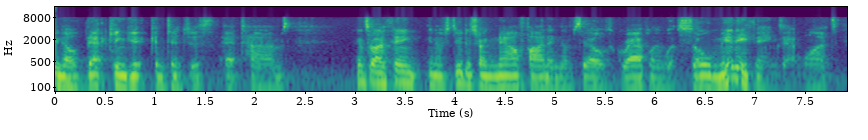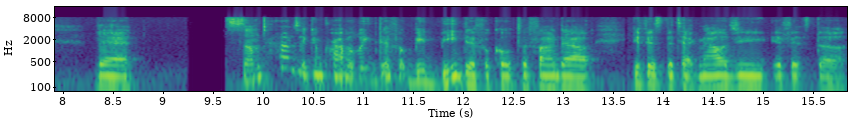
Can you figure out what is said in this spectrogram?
you know, that can get contentious at times. And so I think, you know, students are now finding themselves grappling with so many things at once that sometimes it can probably diff- be, be difficult to find out if it's the technology, if it's the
